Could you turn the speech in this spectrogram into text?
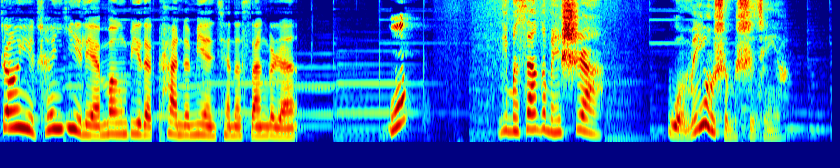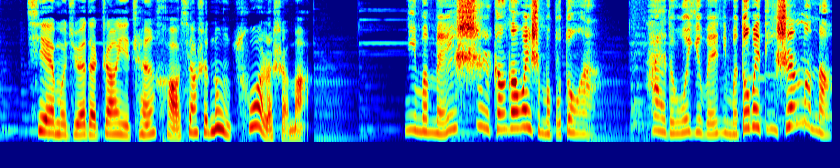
张逸晨一脸懵逼的看着面前的三个人。嗯，你们三个没事啊？我们有什么事情呀？切木觉得张逸晨好像是弄错了什么。你们没事，刚刚为什么不动啊？害得我以为你们都被定身了呢。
